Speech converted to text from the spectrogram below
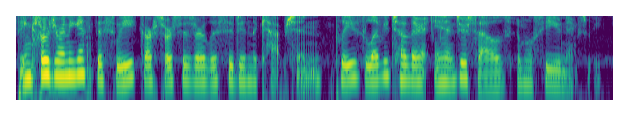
Thanks for joining us this week. Our sources are listed in the caption. Please love each other and yourselves, and we'll see you next week.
